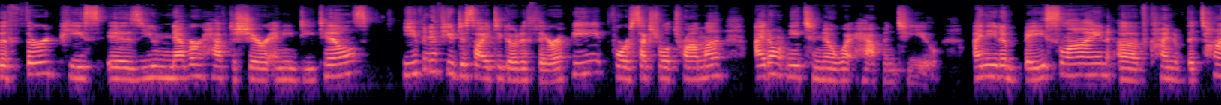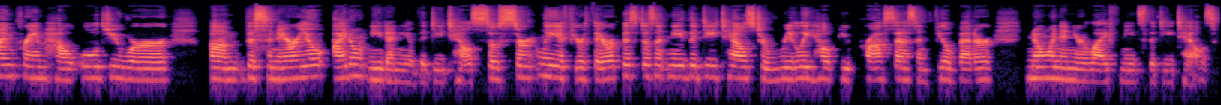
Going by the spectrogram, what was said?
The third piece is you never have to share any details even if you decide to go to therapy for sexual trauma, I don't need to know what happened to you. I need a baseline of kind of the time frame, how old you were, um, the scenario. I don't need any of the details. So certainly, if your therapist doesn't need the details to really help you process and feel better, no one in your life needs the details.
